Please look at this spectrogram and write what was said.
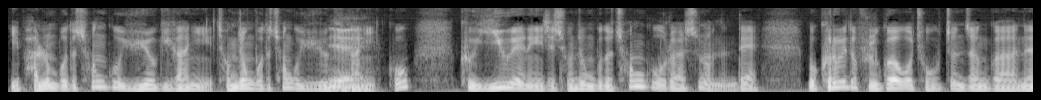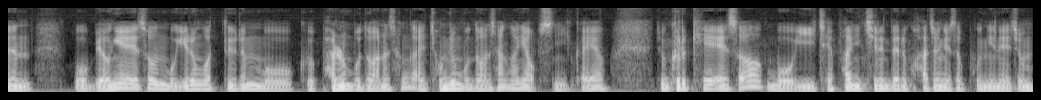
이 반론보도 청구 유효 기간이 정정보도 청구 유효 예. 기간이 있고 그 이후에는 이제 정정보도 청구를 할 수는 없는데 뭐 그럼에도 불구하고 조국 전 장관은 뭐 명예훼손 뭐 이런 것들은 뭐 그 반론보도와는 상관 정정보도와는 상관이 없으니까요. 좀 그렇게 해서 뭐 이 재판이 진행되는 과정에서 본인의 좀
